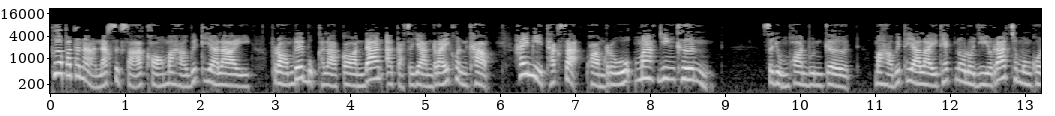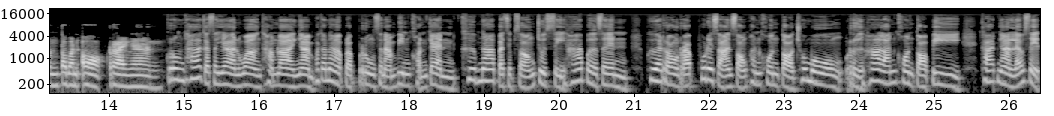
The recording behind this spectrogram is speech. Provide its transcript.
เพื่อพัฒนานักศึกษาของมหาวิทยาลัย พร้อมด้วยบุคลากรด้านอากาศยานไร้คนขับ ให้มีทักษะความรู้มากยิ่งขึ้น สยุมพรบุญเกิดมหาวิทยาลัยเทคโนโลยีราชมงคลตะวันออกรายงาน กรมท่าอากาศยานวางทำลายงานพัฒนาปรับปรุงสนามบินขอนแก่น คืบหน้า 82.45เปอร์เซ็นเพื่อรองรับผู้โดยสาร 2,000 คนต่อชั่วโมง หรือ 5 ล้านคนต่อปี คาดงานแล้วเสร็จ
